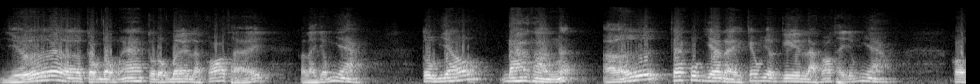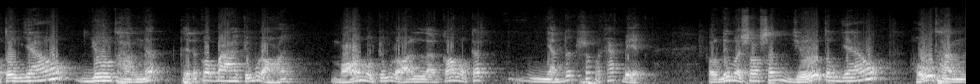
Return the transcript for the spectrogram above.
giữa cộng đồng A cộng đồng B là có thể gọi là giống nhau. Tôn giáo đa thần á, ở các quốc gia này các quốc gia kia là có thể giống nhau. Còn tôn giáo vô thần đó thì nó có ba chủng loại mỗi một chủng loại là có một cách nhận thức rất là khác biệt. Còn nếu mà so sánh giữa tôn giáo, hữu thần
